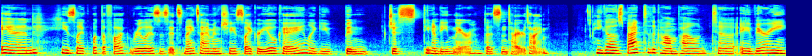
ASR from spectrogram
And he's like, What the fuck? Realizes it's nighttime, and she's like, Are you okay? Like, you've been just standing there this entire time. He goes back to the compound to a very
